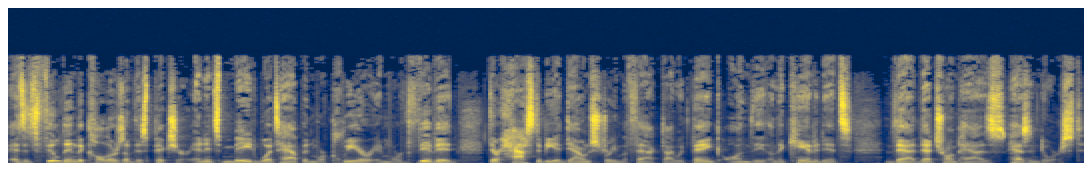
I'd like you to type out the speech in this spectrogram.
as it's filled in the colors of this picture and it's made what's happened more clear and more vivid, there has to be a downstream effect, I would think, on the on the candidates that that Trump has has endorsed.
